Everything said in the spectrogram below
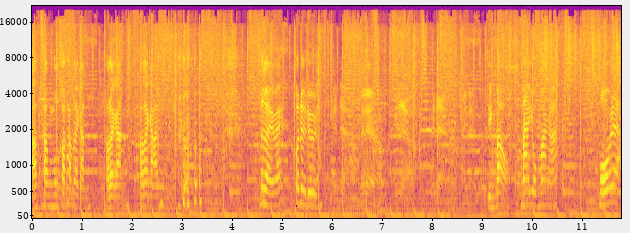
อะทางนู้นเขาทำอะไรกันทำอะไรกันทำอะไรกัน เหนื่อยไหมคนอื่นไม่เหนื่อยครับไม่เหนื่อยครับไม่เหนื่อยครับไม่เหนื่อยไม่เหนื่อยๆจริงเปล่านายมมากนะโม้ปะเนี่ย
